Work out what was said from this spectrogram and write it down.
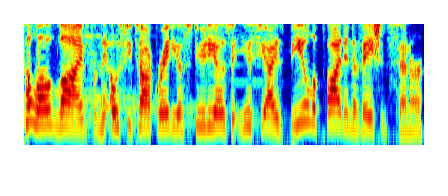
Hello, live from the OC Talk Radio studios at UCI's Beall Applied Innovation Center.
